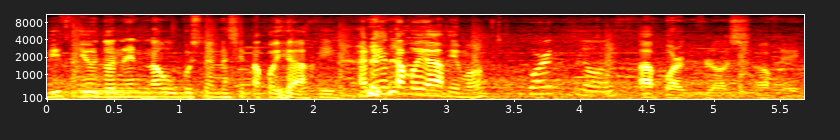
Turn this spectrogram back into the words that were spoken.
Beef gyudon and naubos na na si takoyaki. Ano yung takoyaki mo? Pork floss. Ah, pork floss. Okay.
